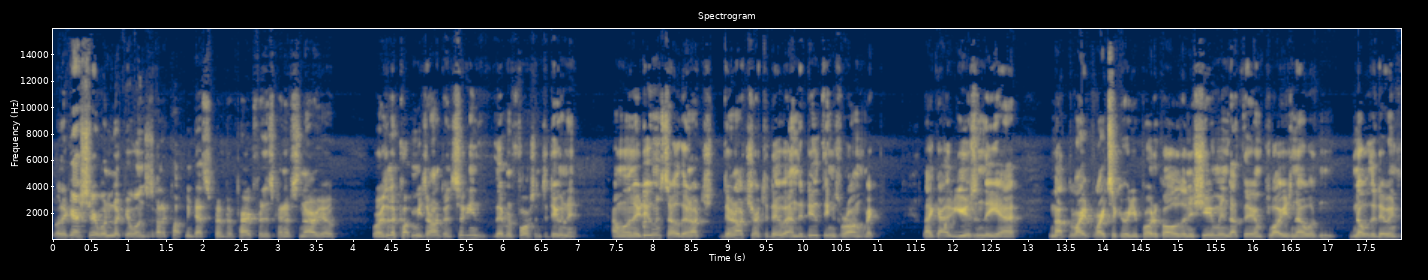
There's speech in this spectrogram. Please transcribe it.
Well, I guess you're one of the lucky ones who's got a company that's been prepared for this kind of scenario, whereas other companies aren't, and suddenly they've been forced into doing it. And when they're doing so, they're not they're not sure to do it, and they do things wrong, like, like uh, using the uh, not the right right security protocols and assuming that their employees know know what they're doing.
